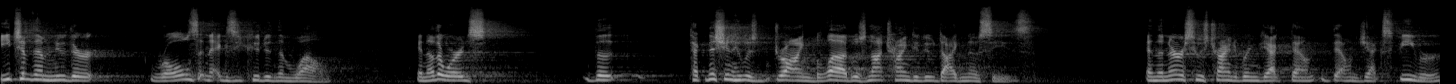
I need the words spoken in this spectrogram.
each of them knew their roles and executed them well. In other words, the technician who was drawing blood was not trying to do diagnoses. And the nurse who was trying to bring Jack down, down Jack's fever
